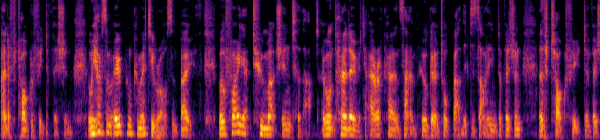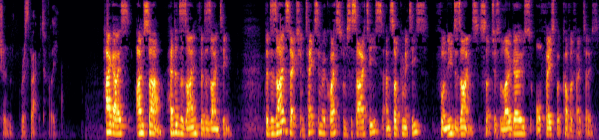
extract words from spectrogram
and a photography division. And we have some open committee roles in both. But before I get too much into that, I want to hand over to Erica and Sam, who are going to talk about the design division and the photography division, respectively. Hi guys, I'm Sam, Head of Design for Design Team. The design section takes in requests from societies and subcommittees for new designs, such as logos or Facebook cover photos.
